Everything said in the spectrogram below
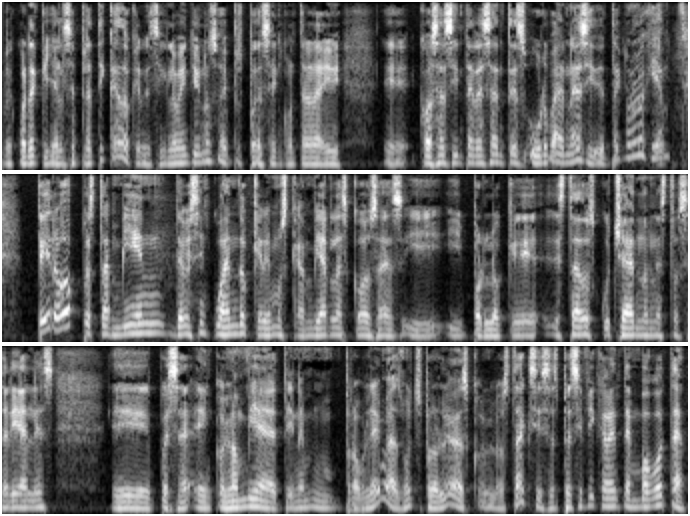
recuerden que ya les he platicado que en el siglo XXI hoy pues puedes encontrar ahí eh, cosas interesantes urbanas y de tecnología, pero pues también de vez en cuando queremos cambiar las cosas y, y por lo que he estado escuchando en estos seriales, eh, pues eh, en Colombia tienen problemas, muchos problemas con los taxis, específicamente en Bogotá.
